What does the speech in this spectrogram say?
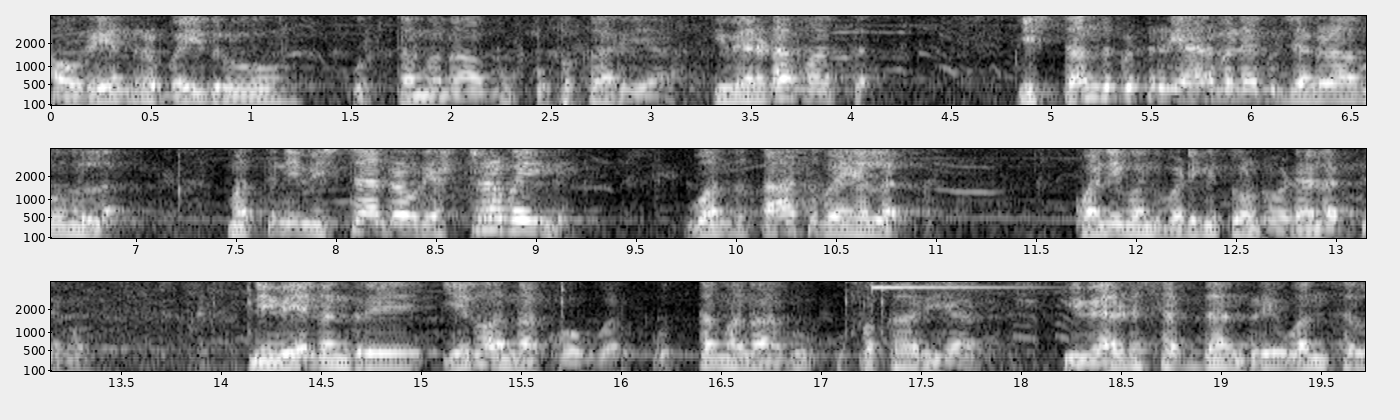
ಅವ್ರೇನ್ರ ಬೈದ್ರು ಉತ್ತಮನಾಗು ಉಪಕಾರಿಯಾಗು. ಇವೆರಡ ಮಾತ ಇಷ್ಟ ಅಂದ್ ಬಿಟ್ರೆ ಯಾರ ಮನೆಯಾಗೂ ಜಗಳ ಆಗೋದಿಲ್ಲ. ಮತ್ತೆ ನೀವು ಇಷ್ಟ ಅಂದ್ರೆ ಅವ್ರು ಎಷ್ಟರ ಬೈಲಿ. ಒಂದು ತಾಸು ಬೈಯಲ್ಲಕ್ ಕೊನೆಗೊಂದು ಬಡಗಿ ತೊಗೊಂಡು ಹೊಡೆಯಲಕ್ ನಿಮಗೆ. ನೀವೇನಂದ್ರೆ ಏನು ಅನ್ನಕ್ಕೆ ಹೋಗ್ಬಾರ್ದು? ಉತ್ತಮನಾಗು ಉಪಕಾರಿಯಾಗು. ಇವೆರಡು ಶಬ್ದ ಅನ್ರಿ ಒಂದ್ಸಲ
